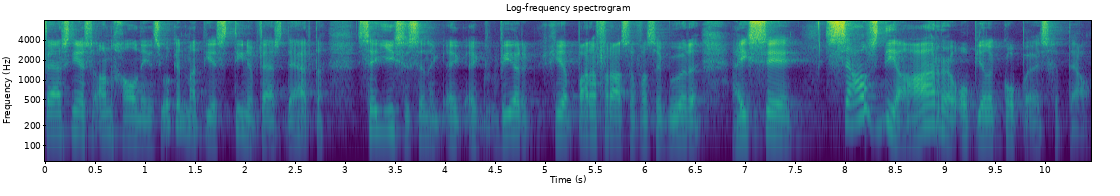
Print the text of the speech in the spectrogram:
vers nie eens aangehaal nie, dit is ook in Matteus 10 en vers 30. Sê Jesus en ek ek, ek weer gee 'n parafrase van sy woorde. Hy sê selfs die hare op julle koppe is getel.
